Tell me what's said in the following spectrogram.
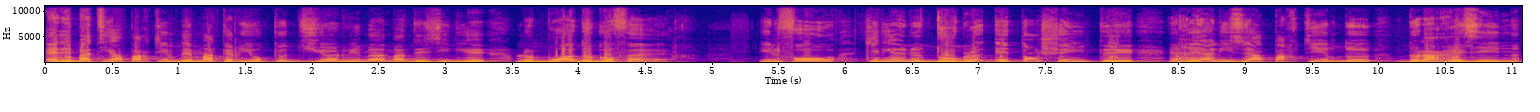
Elle est bâtie à partir des matériaux que Dieu lui-même a désignés, le bois de gopher, Il faut qu'il y ait une double étanchéité réalisée à partir de, la résine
